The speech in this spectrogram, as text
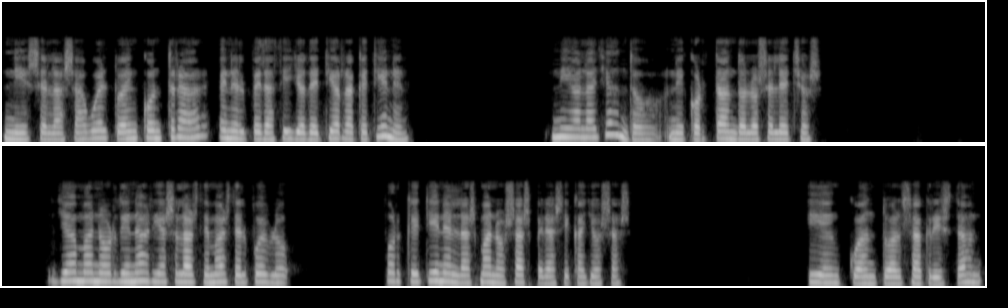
ni se las ha vuelto a encontrar en el pedacillo de tierra que tienen, ni alayando ni cortando los helechos. Llaman ordinarias a las demás del pueblo porque tienen las manos ásperas y callosas. Y en cuanto al sacristán,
